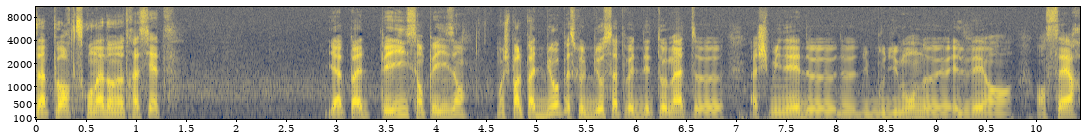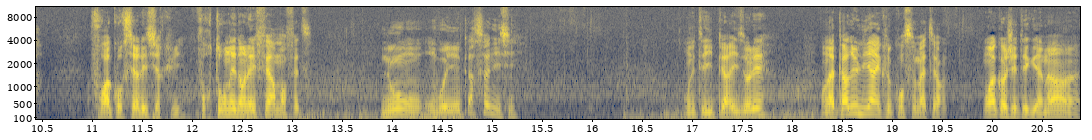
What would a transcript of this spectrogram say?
apportent ce qu'on a dans notre assiette. Il n'y a pas de pays sans paysans. Moi, je parle pas de bio parce que le bio, ça peut être des tomates euh, acheminées du bout du monde, euh, élevées en, serre, faut raccourcir les circuits, faut retourner dans les fermes en fait. Nous, on, on voyait personne ici. On était hyper isolés. On a perdu le lien avec le consommateur. Moi, quand j'étais gamin, euh,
